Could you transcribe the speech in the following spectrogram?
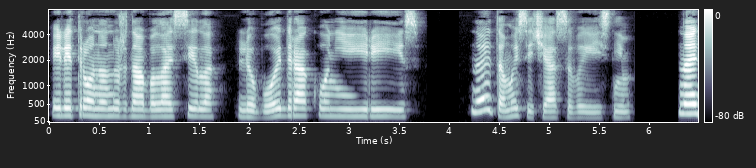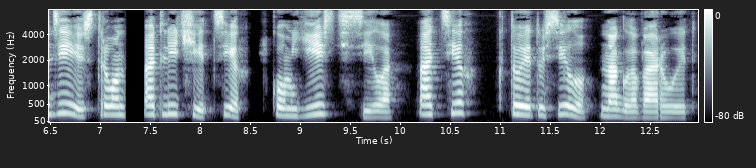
Или трону нужна была сила любой драконьей Ириис? Но это мы сейчас выясним. Надеюсь, трон отличит тех, в ком есть сила, от тех, кто эту силу нагло ворует.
